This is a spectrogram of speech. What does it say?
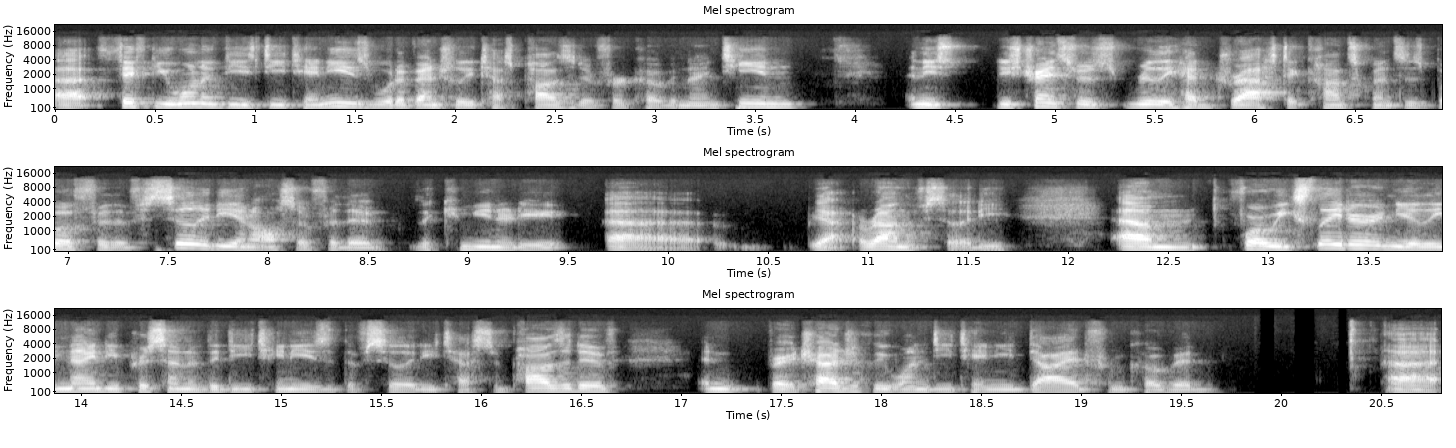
Uh, 51 of these detainees would eventually test positive for COVID-19. And these, these transfers really had drastic consequences, both for the facility and also for the, the community uh, yeah, around the facility. Um, four weeks later, nearly 90% of the detainees at the facility tested positive, and very tragically, one detainee died from COVID uh,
